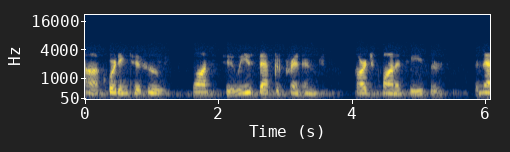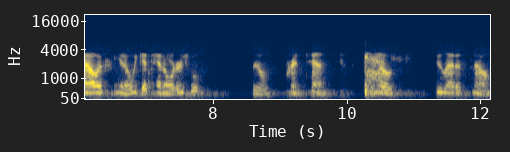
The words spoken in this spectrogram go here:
uh, according to who wants to. We used to have to print in large quantities, or but now if you know we get ten orders, we'll we'll print ten. So do let us know.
